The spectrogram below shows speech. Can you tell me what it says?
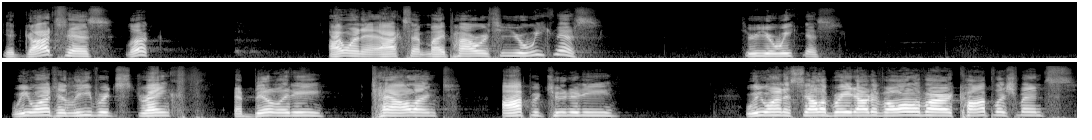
Yet God says, Look, I want to accent my power through your weakness. Through your weakness. We want to leverage strength, ability, talent, opportunity. We want to celebrate out of all of our accomplishments.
